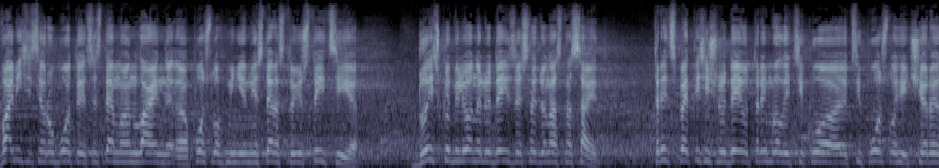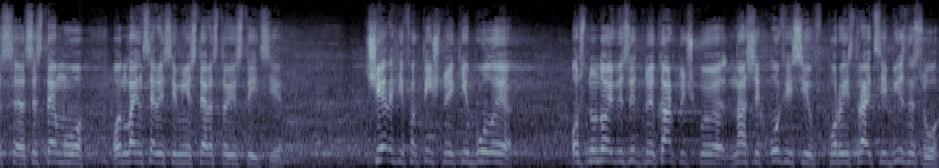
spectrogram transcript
два місяці роботи системи онлайн е, послуг Міністерства юстиції близько мільйона людей зайшли до нас на сайт. 35 тисяч людей отримали ці, ці послуги через е, систему онлайн-сервісів Міністерства юстиції. Черги, фактично, які були основною візитною карточкою наших офісів по реєстрації бізнесу,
